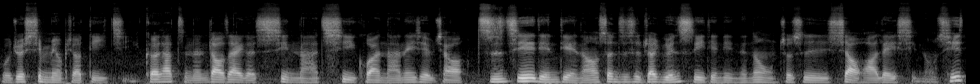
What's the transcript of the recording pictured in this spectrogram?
我觉得性没有比较低级，可是它只能绕在一个性啊、器官啊那些比较直接一点点，然后甚至是比较原始一点点的那种，就是笑话类型哦。其实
